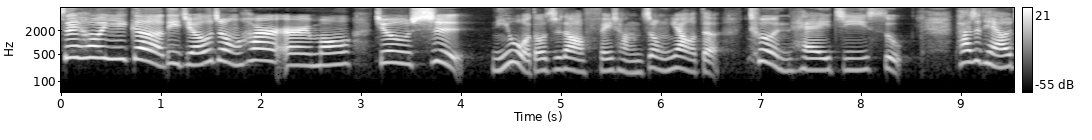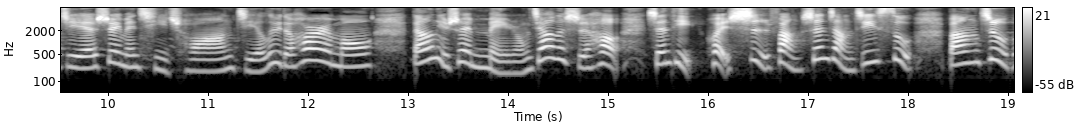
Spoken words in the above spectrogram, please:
最后一个第九种荷尔蒙就是。你我都知道非常重要的褪黑激素，它是调节睡眠起床节律的荷尔蒙。当你睡美容觉的时候，身体会释放生长激素，帮助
